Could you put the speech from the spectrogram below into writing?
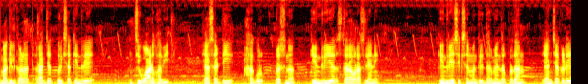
मागील काळात राज्यात परीक्षा केंद्रेची वाढ व्हावी ह्यासाठी हा गुर प्रश्न केंद्रीय स्तरावर असल्याने केंद्रीय शिक्षण मंत्री धर्मेंद्र प्रधान यांच्याकडे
